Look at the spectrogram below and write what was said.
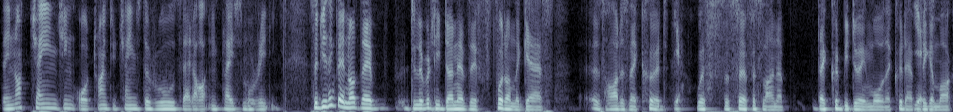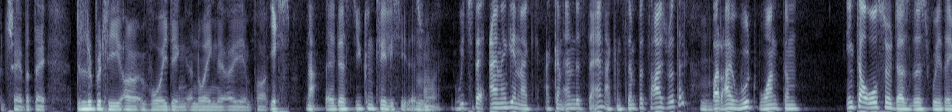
they're not changing or trying to change the rules that are in place Mm. already. So do you think they're not they deliberately don't have their foot on the gas as hard as they could Yeah. with the Surface lineup? They could be doing more. They could have Yes. bigger market share, but they deliberately are avoiding annoying their OEM partners. Yes, no, they just, you can clearly see Mm. this from which they and again I, I can understand, I can sympathize with it, Mm. but I would want them. Intel also does this where they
